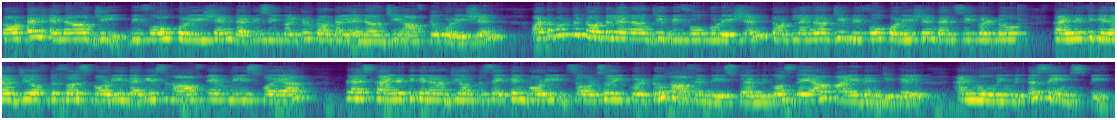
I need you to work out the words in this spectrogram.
total energy before collision that is equal to total energy after collision. What about the total energy before collision? Total energy before collision that is equal to kinetic energy of the first body that is half mv square plus kinetic energy of the second body it's also equal to half mv square because they are identical and moving with the same speed.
